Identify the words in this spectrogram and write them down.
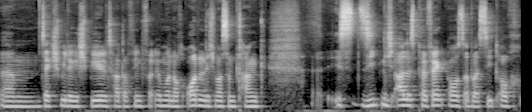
ähm, sechs Spiele gespielt, hat auf jeden Fall immer noch ordentlich was im Tank. Äh, sieht nicht alles perfekt aus, aber es sieht auch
